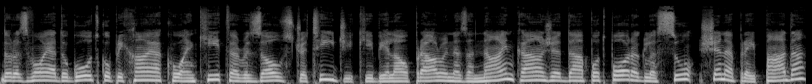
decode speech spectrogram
Do razvoja dogodkov prihaja, ko anketa Resolve Strategy, ki je bila upravljena za najn, kaže, da podpora glasu še naprej pada,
